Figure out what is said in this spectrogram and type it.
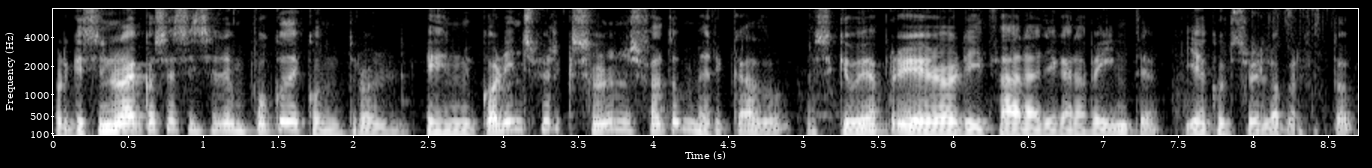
Porque si no la cosa se sale un poco de control. En Königsberg solo nos falta un mercado. Así que voy a priorizar a llegar a 20 y a construirlo perfecto.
